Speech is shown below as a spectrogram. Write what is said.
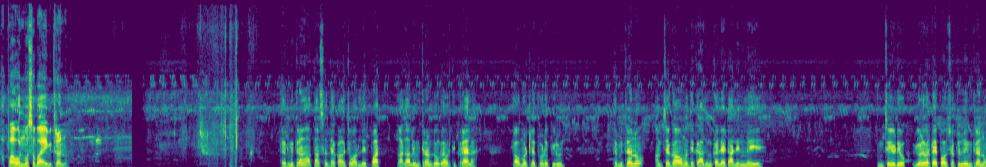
हा पावन मसोबा आहे मित्रांनो. तर मित्रांनो आता संध्याकाळचे वाजले पाच. आज आलो मित्रांनो डोंगरावरती फिरायला. यावं म्हटलं थोडं फिरून. तर मित्रांनो आमच्या गावामध्ये काय अजून काय लाइट आलेली नाही आहे तुमचे व्हिडिओ वेळेवर काही पाहू शकले नाही मित्रांनो.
